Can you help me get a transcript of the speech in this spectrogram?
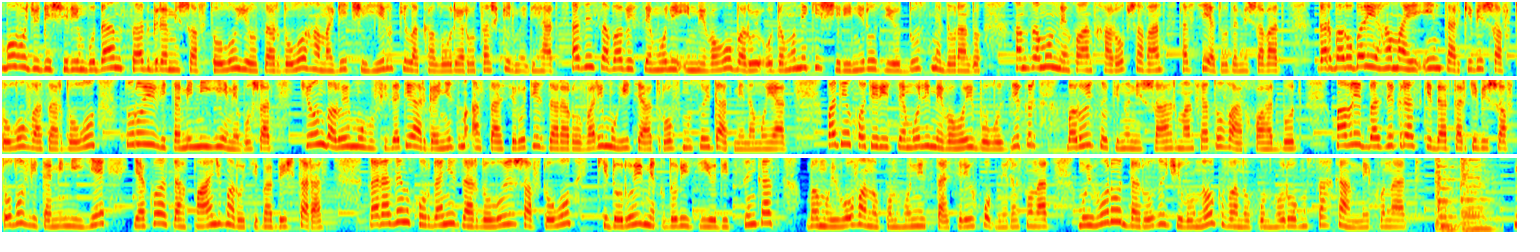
бо вуҷуди ширин будан сад грамми шафтолу ё зардолу ҳамагӣ чиҳил килокалорияро ташкил медиҳад. Аз ин сабаб истеъмоли ин меваҳо барои одамоне ки шириниро зиёд дӯст медоранду ҳамзамон мехоҳанд хароб шаванд тавсия дода мешавад. Дар баробари ҳамаи ин таркиби шафтолу ва зардолу дорои витамини е мебошад ки он барои муҳофизати организм аз таъсироти зараровари муҳити атроф мусоидат менамояд. Баъд ин хотир истеъмоли меваҳои болозикр барои сокинони шаҳр манфиатовар хоҳад буд. Маврид ба зикр аст ки дар таркиби таркиби шафтолу витамини е 15 маротиба бештар аст. Ғайр аз ин хӯрдани зардолуи шафтолу ки дорои миқдори зиёди цинк аст ба мӯйҳо ва нохунҳо низ таъсири хуб мерасонад. Мӯйҳоро дарозу ҷилӯнок ва нохунҳоро мустаҳкам мекунад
